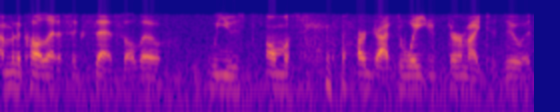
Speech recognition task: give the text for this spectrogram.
I'm going to call that a success, although we used almost the hard drive's weight in thermite to do it.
